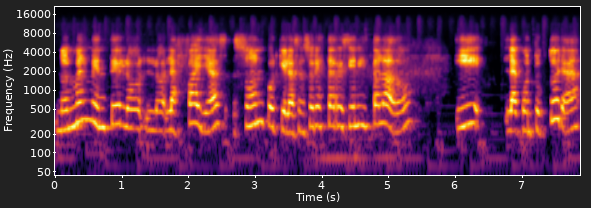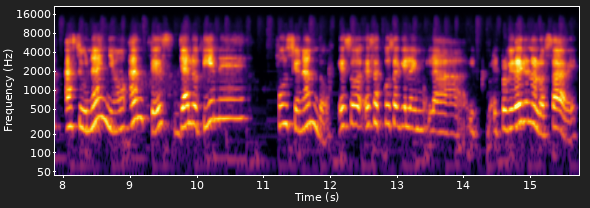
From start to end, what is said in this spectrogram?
Normalmente las fallas son porque el ascensor está recién instalado y la constructora hace un año antes ya lo tiene funcionando. Eso, esas cosas que el propietario no lo sabe.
